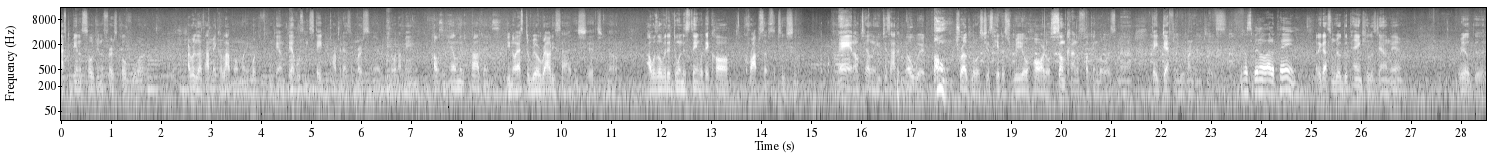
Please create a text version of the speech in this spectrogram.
After being a soldier in the first Gulf War, I realized I'd make a lot more money working for them damn devils in the State Department as a mercenary, you know what I mean? I was in Helmand Province. You know, that's the real rowdy side and shit, you know. I was over there doing this thing, what they call crop substitution. Man, I'm telling you, just out of nowhere, boom, drug lords just hit us real hard, or some kind of fucking lords, man. They definitely were running the place. You must have been a lot of pain. But they got some real good painkillers down there. Real good.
